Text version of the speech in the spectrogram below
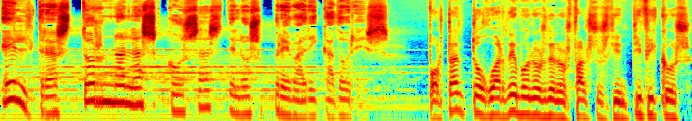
él trastorna las cosas de los prevaricadores. Por tanto, guardémonos de los falsos científicos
